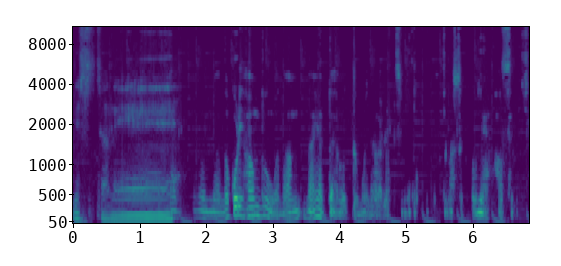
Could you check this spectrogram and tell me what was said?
でしたね。残り半分は何何やったんやろって思いながらいつも言ってましたけどね、8センチ。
